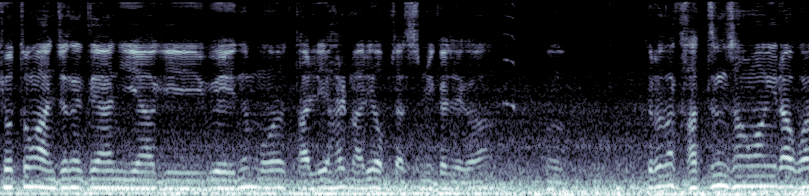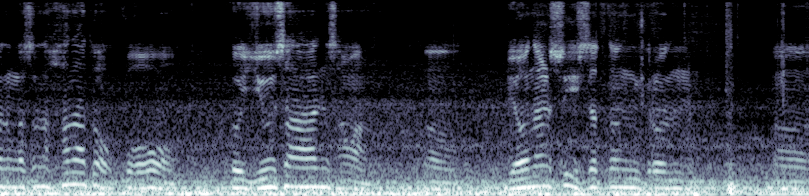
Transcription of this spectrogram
교통 안전에 대한 이야기 외에는 뭐 달리 할 말이 없지 않습니까, 제가. 어, 그러나 같은 상황이라고 하는 것은 하나도 없고 그 유사한 상황, 어, 면할 수 있었던 그런 어,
